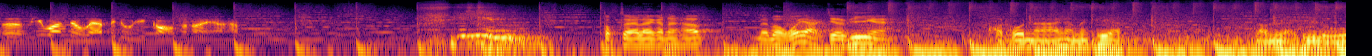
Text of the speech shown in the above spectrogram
เออ พี่ว่าจะแวะไปดูที่กองซะหน่อยอะครับ พี่ทิม ตกใจอะไรกันนะครับไหนบอกว่าอยากเจอพี่ไง ขอโทษนะที่ทำให้เครียด เราเหนื่อยที่รู้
